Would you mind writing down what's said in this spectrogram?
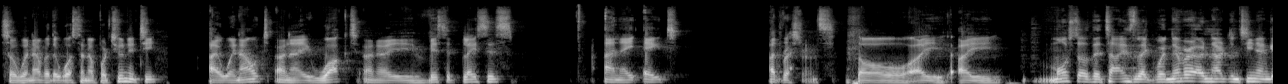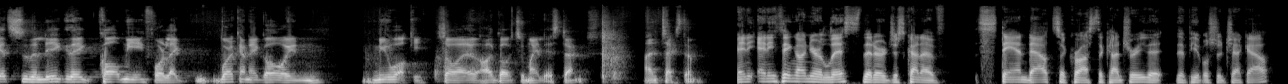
So whenever there was an opportunity, I went out and I walked and I visit places and I ate at restaurants. So I, I, most of the times, like whenever an Argentinian gets to the league, they call me for like, where can I go in Milwaukee? So I, will go to my list and, and text them. Any, anything on your list that are just kind of standouts across the country that, that people should check out?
